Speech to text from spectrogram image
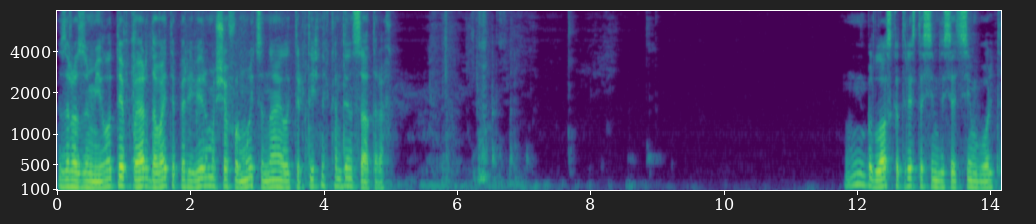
Зрозуміло. Тепер давайте перевіримо, що формується на електролітичних конденсаторах. Будь ласка, 377 вольт.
